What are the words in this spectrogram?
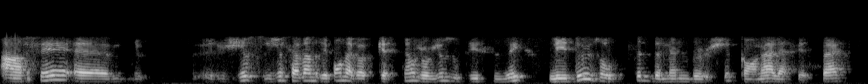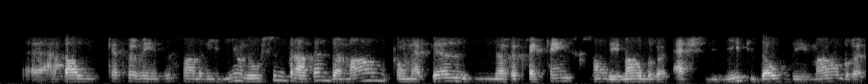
En fait, euh, juste, juste avant de répondre à votre question, je vais juste vous préciser, les deux autres types de membership qu'on a à la FESAC, euh, à part les 90 cendriers, on a aussi une trentaine de membres qu'on appelle à peu près 15 qui sont des membres affiliés, puis d'autres des membres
